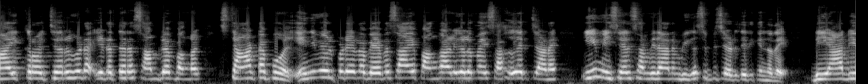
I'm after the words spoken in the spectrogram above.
micro ചെറുകിട ഇടത്തര സംരംഭങ്ങൾ സ്റ്റാർട്ടപ്പുകൾ എന്നിവ ഉൾപ്പെടെയുള്ള വ്യവസായ പങ്കാളികളുമായി സഹകരിച്ചാണ് ഈ മിസൈൽ സംവിധാനം വികസിപ്പിച്ചെടുത്തിരിക്കുന്നത്. ഡി ആർ ഡി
